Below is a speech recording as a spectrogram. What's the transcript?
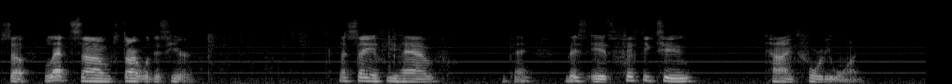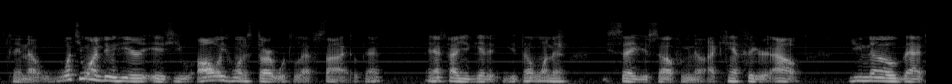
So let's um, start with this here let's say if you have, okay, this is 52 times 41. Okay, now what you want to do here is you always want to start with the left side, okay? And that's how you get it. You don't want to say to yourself, you know, I can't figure it out. You know that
